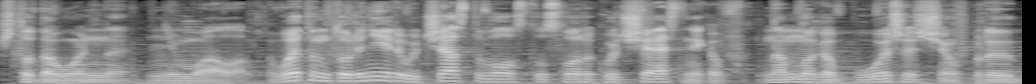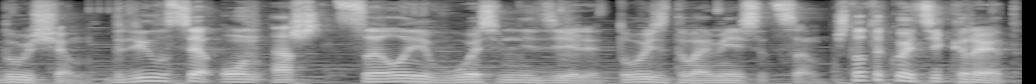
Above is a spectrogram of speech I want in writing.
что довольно немало. В этом турнире участвовало 140 участников, намного больше, чем в предыдущем. Длился он аж целые 8 недель, то есть 2 месяца. Что такое тикрет?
